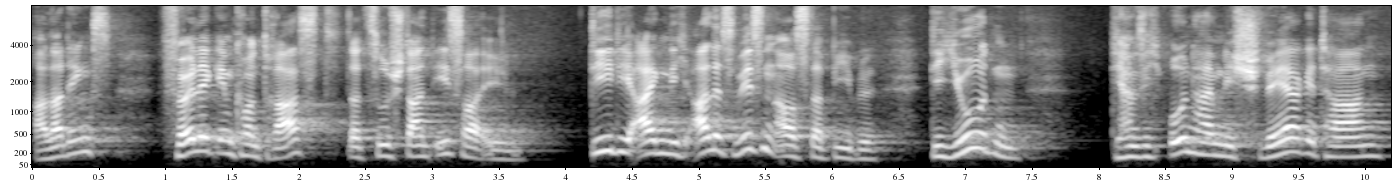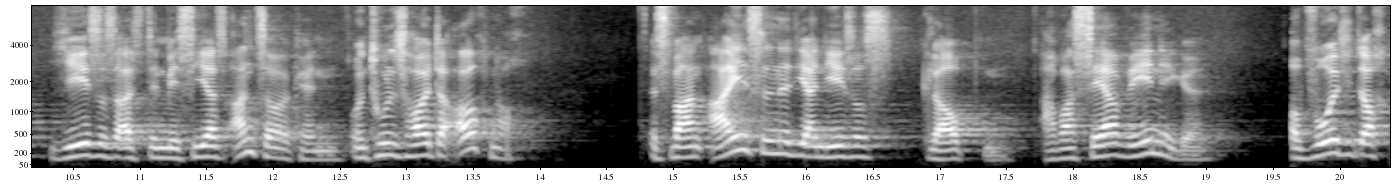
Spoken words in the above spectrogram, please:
Allerdings völlig im Kontrast dazu stand Israel. Die, die eigentlich alles wissen aus der Bibel, die Juden, die haben sich unheimlich schwer getan, Jesus als den Messias anzuerkennen und tun es heute auch noch. Es waren Einzelne, die an Jesus glaubten, aber sehr wenige, obwohl sie doch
